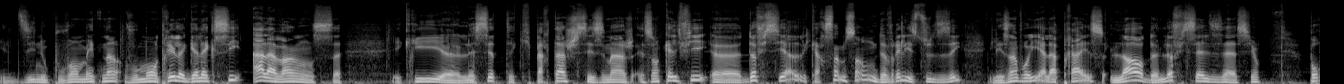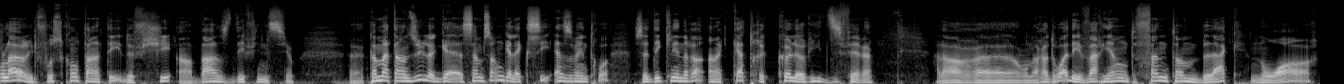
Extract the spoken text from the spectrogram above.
Il dit Nous pouvons maintenant vous montrer le Galaxy à l'avance écrit euh, le site qui partage ces images. Elles sont qualifiées euh, d'officielles car Samsung devrait les utiliser et les envoyer à la presse lors de l'officialisation. Pour l'heure, il faut se contenter de fichiers en basse définition. Euh, comme attendu, le Samsung Galaxy S23 se déclinera en quatre coloris différents. Alors, on aura droit à des variantes Phantom Black, noir,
